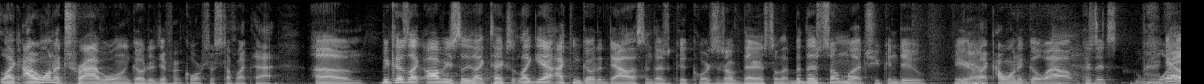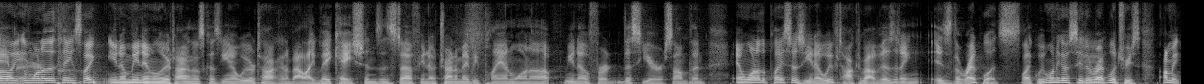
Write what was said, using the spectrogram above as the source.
like I want to travel and go to different courses, stuff like that. Um, because like obviously like Texas, like yeah, I can go to Dallas and there's good courses over there and stuff. Like, but there's so much you can do here. Yeah. Like I want to go out because it's way Yeah, like better. one of the things, like you know, me and Emily were talking this because you know we were talking about like vacations and stuff. You know, trying to maybe plan one up, you know, for this year or something. And one of the places you know we've talked about visiting is the redwoods. Like we want to go see the mm. redwood trees. I mean,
